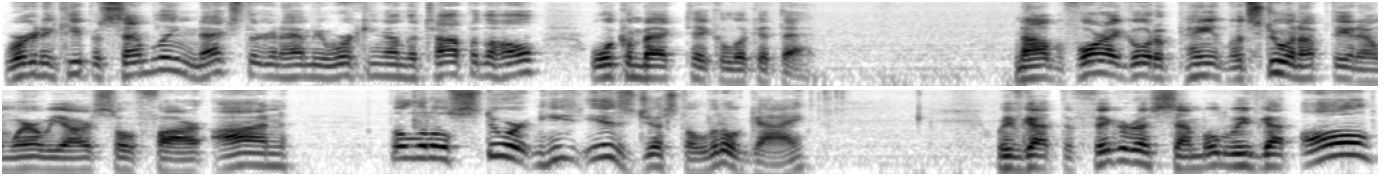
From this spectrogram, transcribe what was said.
we're going to keep assembling. Next, they're going to have me working on the top of the hull. We'll come back take a look at that. Now, before I go to paint, let's do an update on where we are so far on the little Stuart. And he is just a little guy. We've got the figure assembled. We've got all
